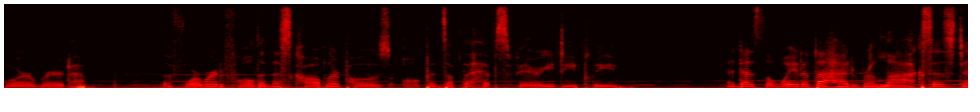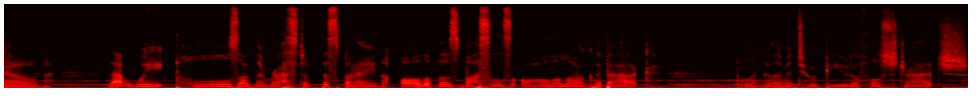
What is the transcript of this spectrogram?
forward. The forward fold in this cobbler pose opens up the hips very deeply. And as the weight of the head relaxes down, that weight pulls on the rest of the spine, all of those muscles all along the back, pulling them into a beautiful stretch.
